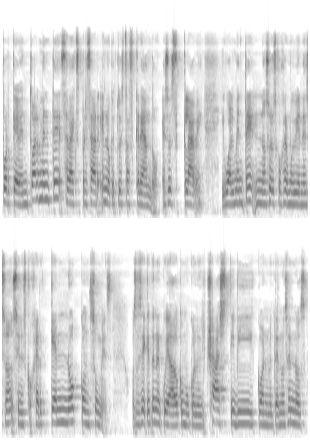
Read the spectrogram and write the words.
porque eventualmente se va a expresar en lo que tú estás creando. Eso es clave. Igualmente, no solo escoger muy bien eso, sino escoger qué no consumes. O sea, sí hay que tener cuidado como con el trash TV, con meternos en los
